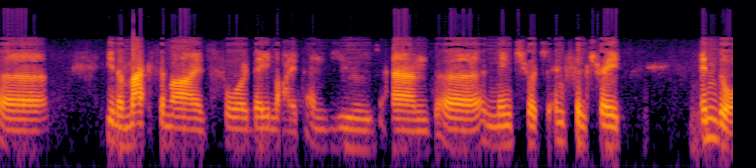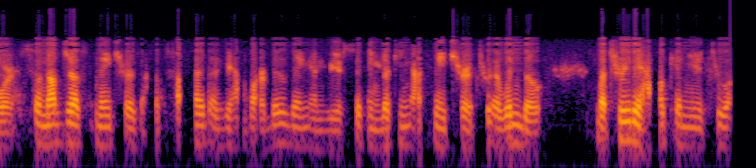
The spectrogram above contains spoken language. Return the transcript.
uh, you know, maximize for daylight and views and uh, nature to infiltrate indoor. So not just nature is outside and we have our building and we are sitting looking at nature through a window, but really how can you, through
